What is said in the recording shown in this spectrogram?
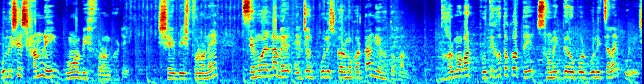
পুলিশের সামনেই বোমা বিস্ফোরণ ঘটে। সেই বিস্ফোরণে সেমুয়েল নামের একজন পুলিশ কর্মকর্তা নিহত হন। ধর্মঘট প্রতিহত করতে শ্রমিকদের উপর গুলি চালায় পুলিশ।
